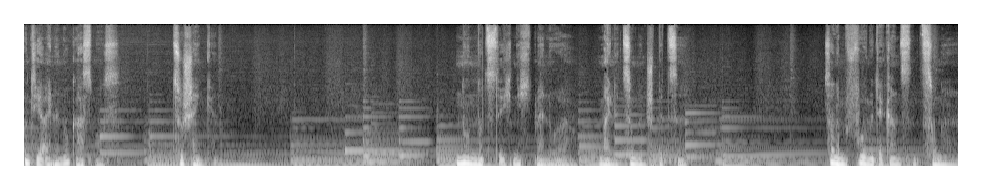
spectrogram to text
und ihr einen Orgasmus zu schenken. Nun nutzte ich nicht mehr nur meine Zungenspitze, sondern fuhr mit der ganzen Zunge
